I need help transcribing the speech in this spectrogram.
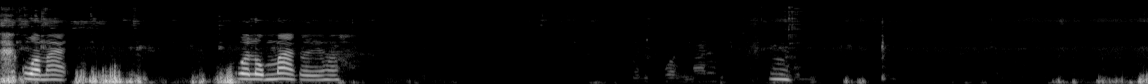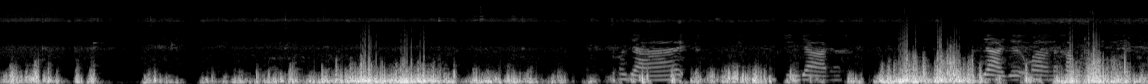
มากลัวมาก กลัวลมมากเลยนะคะไม่ได้กลัวมาแล้วอืมก็ย้ายกินยานะยาเยอะมากนะคะบริเวณนี้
